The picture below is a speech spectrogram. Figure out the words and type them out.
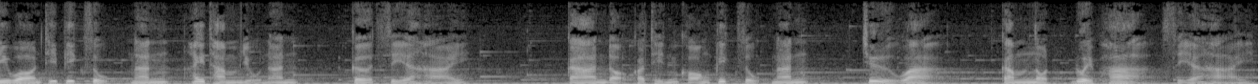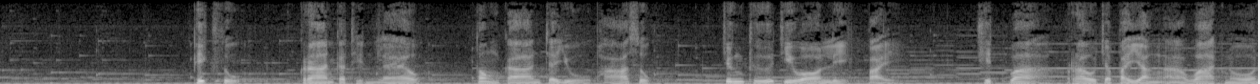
ีวรที่ภิกษุนั้นให้ทำอยู่นั้น เกิดเสียหาย การเดาะกระถินของภิกษุนั้น ชื่อว่ากำหนดด้วยผ้าเสียหาย ภิกษุกรานกระถินแล้ว ต้องการจะอยู่ผาสุข จึงถือจีวรหลีกไป คิดว่าเราจะไปยังอาวาสโน้น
